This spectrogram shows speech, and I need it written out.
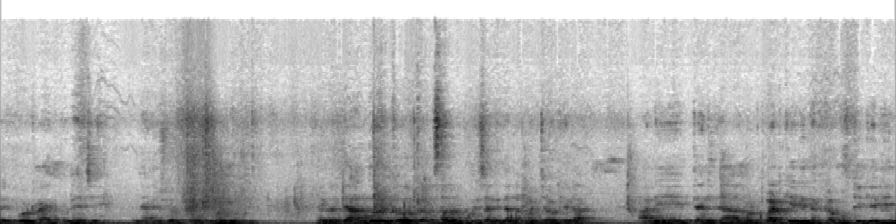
रिपोर्टर आहेत पुण्याचे ज्ञानेश्वर चौक म्हणून. ते आंदोलन कव्हर करत असताना पोलिसांनी त्यांना मज्जाव केला. आणि त्यांना लुटपाट केली धक्काबुक्की केली.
